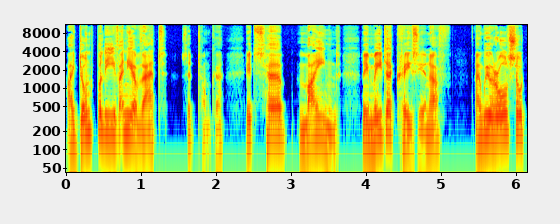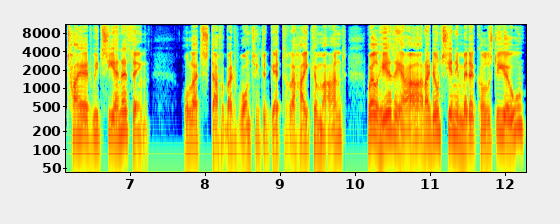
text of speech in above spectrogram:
I don't believe any of that, said Tonker. It's her mind. They made her crazy enough, and we were all so tired we'd see anything. All that stuff about wanting to get to the High Command. Well, here they are, and I don't see any miracles, do you?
